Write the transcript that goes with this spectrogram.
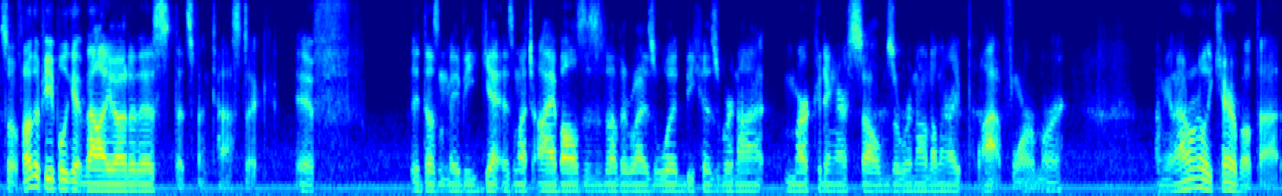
So if other people get value out of this, that's fantastic. If it doesn't maybe get as much eyeballs as it otherwise would because we're not marketing ourselves or we're not on the right platform or I mean, I don't really care about that.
